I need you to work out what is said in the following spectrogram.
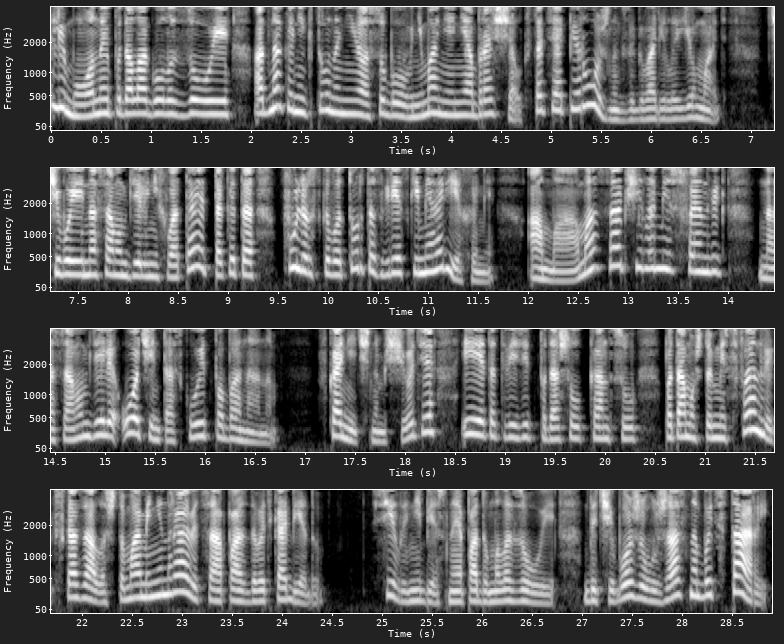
«Лимоны», — подала голос Зоуи, однако никто на нее особого внимания не обращал. «Кстати, о пирожных», — заговорила ее мать. «Чего ей на самом деле не хватает, так это фуллерского торта с грецкими орехами. А мама, — сообщила мисс Фенвик, — на самом деле очень тоскует по бананам». В конечном счете и этот визит подошел к концу, потому что мисс Фенвик сказала, что маме не нравится опаздывать к обеду. «Силы небесные», — подумала Зоуи, — «да чего же ужасно быть старой?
